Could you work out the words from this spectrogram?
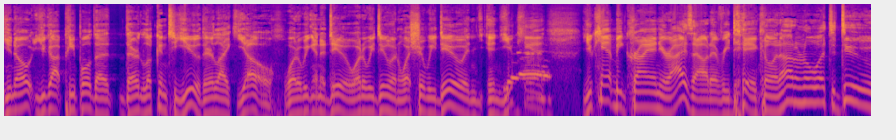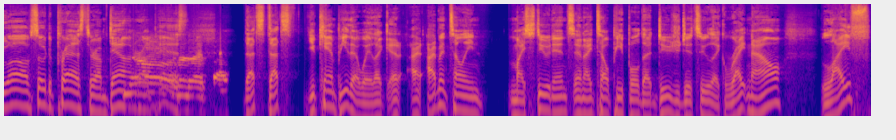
you know, you got people that they're looking to you. They're like, "Yo, what are we gonna do? What are we doing? What should we do?" And and you can't you can't be crying your eyes out every day, going, "I don't know what to do. Oh, I'm so depressed, or I'm down, or I'm pissed." That's that's you can't be that way. Like I, I've been telling my students, and I tell people that do jujitsu, like right now, life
